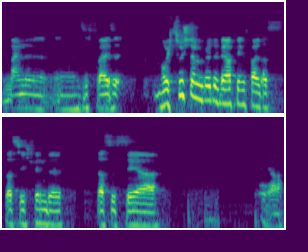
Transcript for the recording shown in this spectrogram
meine äh, Sichtweise. Wo ich zustimmen würde, wäre auf jeden Fall, dass, dass ich finde, dass es sehr, ja,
